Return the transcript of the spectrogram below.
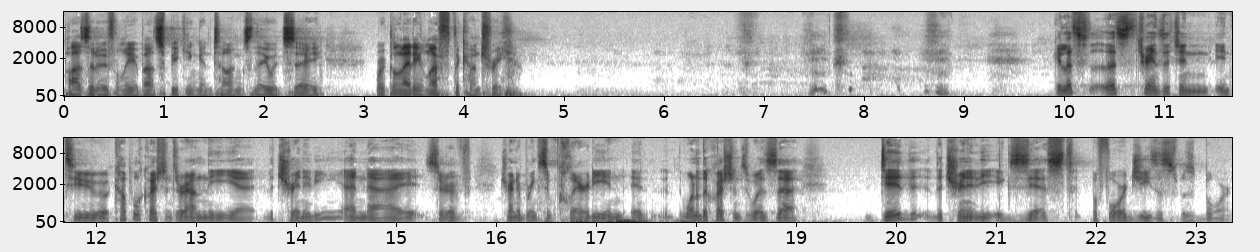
positively about speaking in tongues, they would say, We're glad he left the country. Okay, let's let's transition into a couple of questions around the uh, the Trinity and uh, sort of trying to bring some clarity. In one of the questions was, uh, did the Trinity exist before Jesus was born?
